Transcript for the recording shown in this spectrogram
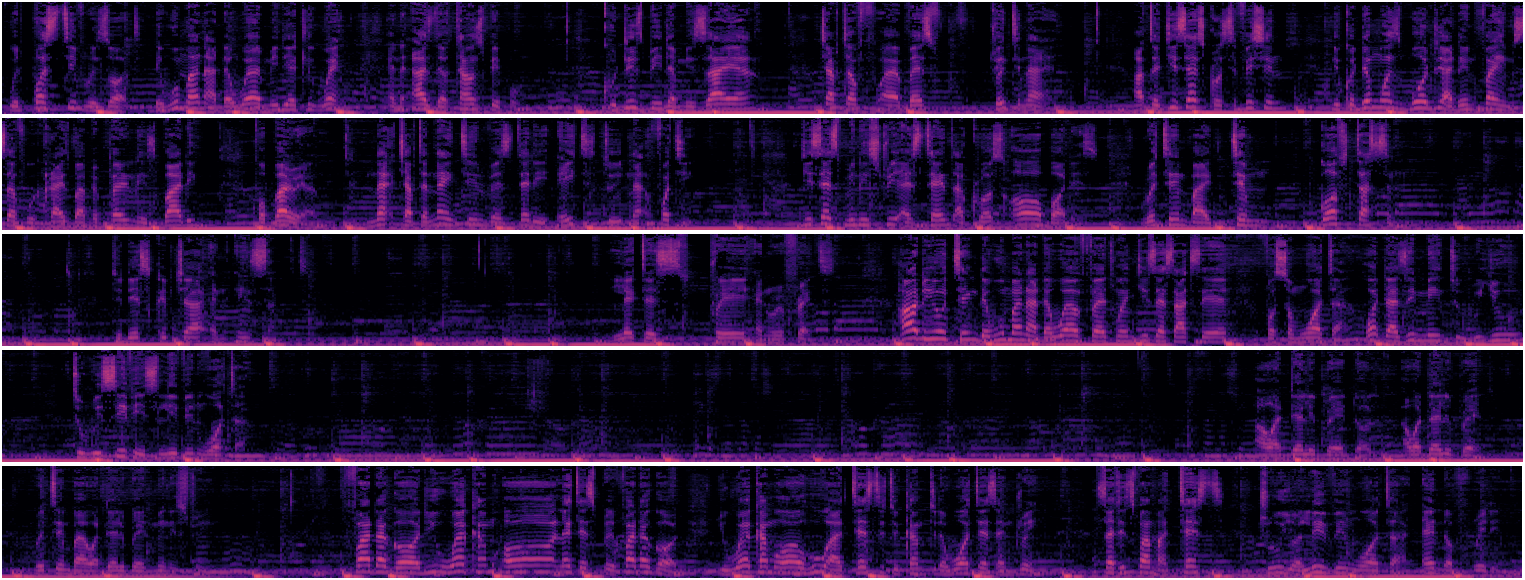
with positive result. The woman at the well immediately went and asked the townspeople, Could this be the Messiah? Chapter uh, verse 29. After Jesus' crucifixion, Nicodemus boldly identified himself with Christ by preparing his body for burial. chapter 19, verse 38 to 40. Jesus' ministry extends across all bodies. Written by Tim Gustafson. Today's scripture and insight. Let us pray and reflect. How do you think the woman at the well felt when Jesus asked her for some water? What does it mean to you to receive his living water? Our daily bread, our daily bread, written by our bread ministry. Father God, you welcome all, let us pray. Father God, you welcome all who are thirsty to come to the waters and drink. Satisfy my thirst through your living water. End of reading.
